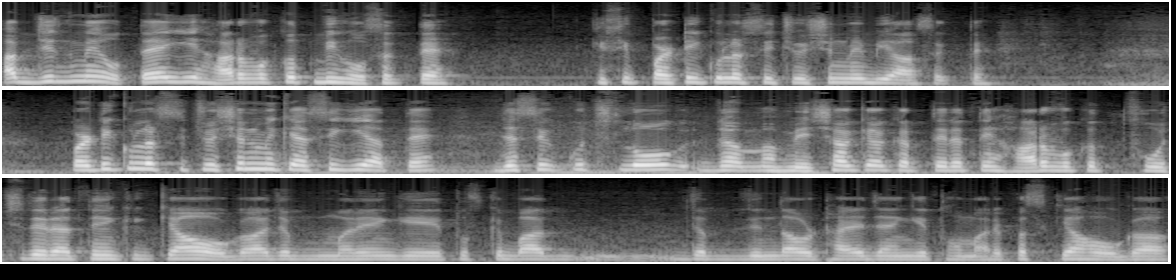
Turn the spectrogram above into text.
अब जिनमें होता है, ये हर वक्त भी हो सकता है, किसी पर्टिकुलर सिचुएशन में भी आ सकते हैं। पर्टिकुलर सिचुएशन में कैसे ये आता है? जैसे कुछ लोग जब हमेशा क्या करते रहते हैं हर वक्त सोचते रहते हैं कि क्या होगा जब मरेंगे तो उसके बाद जब ज़िंदा उठाए जाएँगे तो हमारे पास क्या होगा?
